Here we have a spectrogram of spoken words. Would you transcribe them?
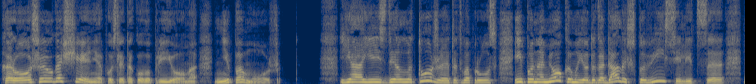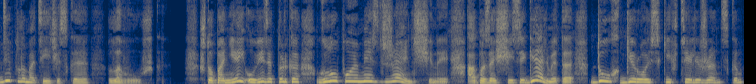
Хорошее угощение после такого приема не поможет». Я ей сделала тоже этот вопрос, и по намекам ее догадалась, что виселица — дипломатическая ловушка что по ней увидят только глупую месть женщины, а по защите Гельмета — дух геройский в теле женском,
